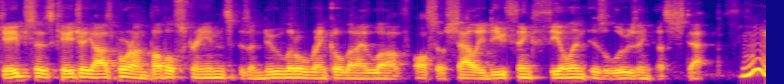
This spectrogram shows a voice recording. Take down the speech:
Gabe says KJ Osborn on bubble screens is a new little wrinkle that I love. Also, Sally, do you think Thielen is losing a step? Hmm.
